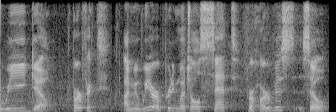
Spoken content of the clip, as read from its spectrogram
we go. Perfect. I mean, we are pretty much all set for harvest. So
